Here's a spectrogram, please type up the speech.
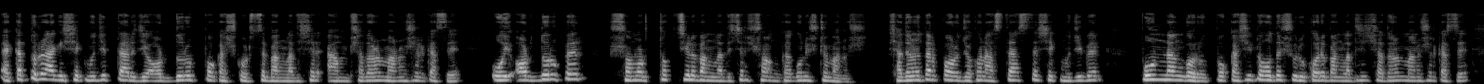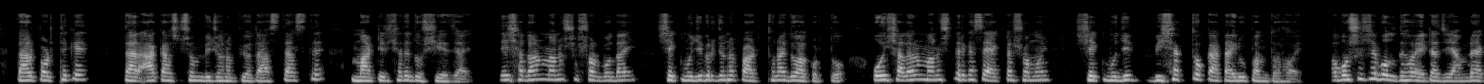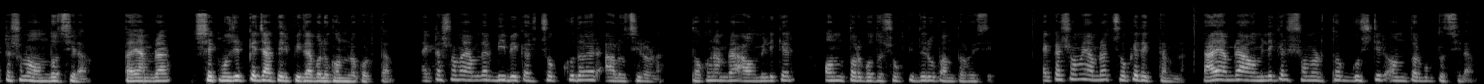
একাত্তরের আগে শেখ মুজিব তার যে অর্ধরূপ প্রকাশ করছে বাংলাদেশের আম সাধারণ মানুষের কাছে, ওই অর্ধরূপের সমর্থক ছিল বাংলাদেশের সংখ্যাগরিষ্ঠ মানুষ। স্বাধীনতার পর যখন আস্তে আস্তে শেখ মুজিবের পূর্ণাঙ্গ রূপ প্রকাশিত হতে শুরু করে বাংলাদেশের সাধারণ মানুষের কাছে, তারপর থেকে তার আকাশচম্বী জনপ্রিয়তা আস্তে আস্তে মাটির সাথে দোষিয়ে যায়। এই সাধারণ মানুষ সর্বদাই শেখ মুজিবের জন্য প্রার্থনায় দোয়া করত, ওই সাধারণ মানুষদের কাছে একটা সময় শেখ মুজিব বিষাক্ত কাটায় রূপান্তর হয়। অবশেষে বলতে হয় এটা যে আমরা একটা সময় অন্ধ ছিলাম, তাই আমরা শেখ মুজিবকে জাতির পিতা বলে গণ্য করতাম। একটা সময় আমাদের বিবেকের চক্ষুদয়ের আলো ছিল না, তখন আমরা আওয়ামী লীগের অন্তর্গত শক্তিতে রূপান্তর হয়েছি। একটা সময় আমরা চোখে দেখতাম না, তাই আমরা আওয়ামী লীগের সমর্থক গোষ্ঠীর অন্তর্ভুক্ত ছিলাম।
